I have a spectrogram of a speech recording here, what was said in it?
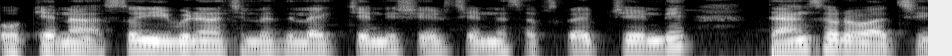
ఓకేనా? సో, ఈ వీడియో నచ్చినట్లయితే లైక్ చేయండి, షేర్ చేయండి, సబ్స్క్రైబ్ చేయండి. Thanks for watching.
